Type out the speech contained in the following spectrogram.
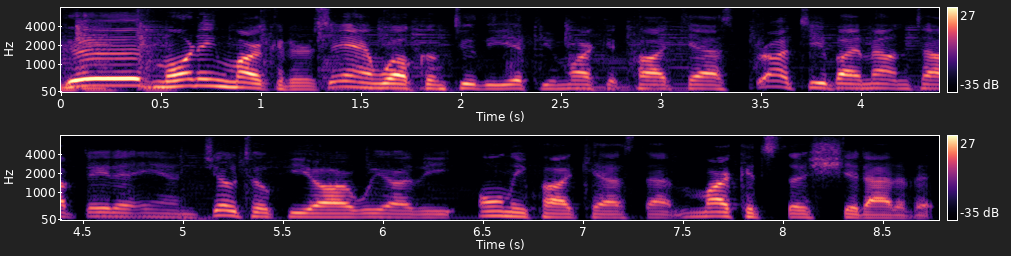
Good morning, marketers, and welcome to the If You Market podcast brought to you by Mountaintop Data and Johto PR. We are the only podcast that markets the shit out of it.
